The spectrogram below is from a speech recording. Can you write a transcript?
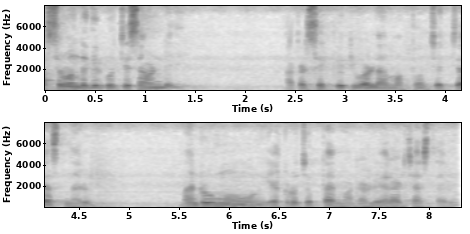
ఆశ్రమం దగ్గరికి వచ్చేసామండి. అక్కడ సెక్యూరిటీ వాళ్ళు మొత్తం చెక్ చేస్తున్నారు. మన రూము ఎక్కడో చెప్తారన్నమాట వాళ్ళు అలాట్ చేస్తారు.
